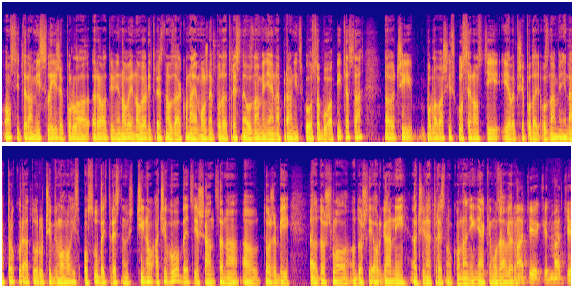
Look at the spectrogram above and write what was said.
on si teda myslí, že podľa relatívne novej novely trestného zákona je možné podať trestné oznámenie aj na právnickú osobu a pýta sa, E, či podľa vašich skúseností je lepšie podať oznámenie na prokuratúru, či by mohlo ísť o súbeh trestných činov a či vôbec je šanca na e, to, že by e, došlo, došli orgány činné v trestnom konaní k nejakému záveru. Keď máte, keď máte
